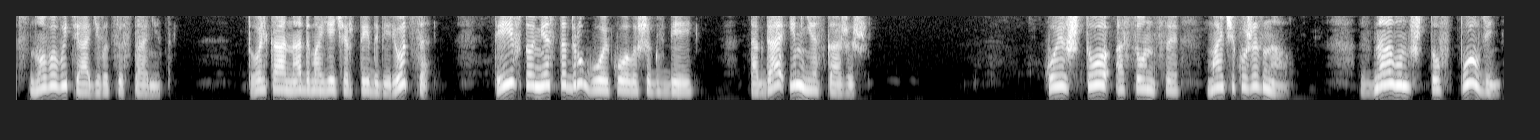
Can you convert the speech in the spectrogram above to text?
снова вытягиваться станет. Только она до моей черты доберется, ты в то место другой колышек вбей. Тогда и мне скажешь. Кое-что о солнце мальчик уже знал. Знал он, что в полдень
